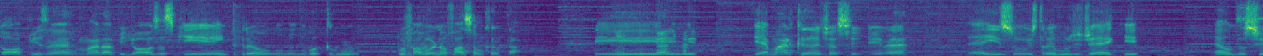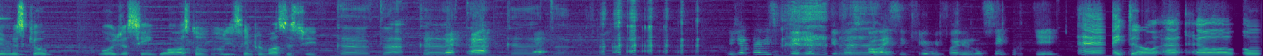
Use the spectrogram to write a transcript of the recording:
tops, né? Maravilhosas que entram. Eu não vou, por favor, não façam cantar. E, e é marcante, assim, né? É isso. O Estranho Mundo de Jack é um dos filmes que eu hoje, assim, gosto e sempre vou assistir. Canta, canta, canta. Eu já tava esperando que você falar esse filme, Fanny, eu não sei porquê. É, então, é, eu, eu,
